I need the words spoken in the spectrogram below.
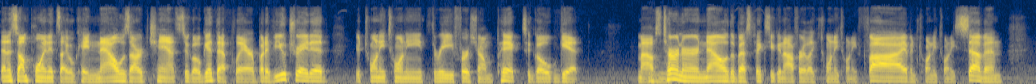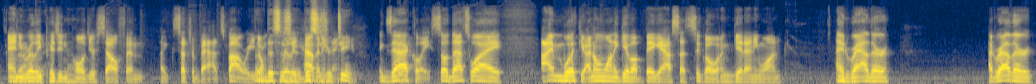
Then at some point it's like, okay, now is our chance to go get that player. But if you traded your 2023 first round pick to go get Miles mm-hmm. Turner, now the best picks you can offer are like 2025 and 2027, and you really pigeonholed yourself in like such a bad spot where you don't this is your- have this is your team. Exactly. So that's why I'm with you. I don't want to give up big assets to go and get anyone. I'd rather I'd rather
